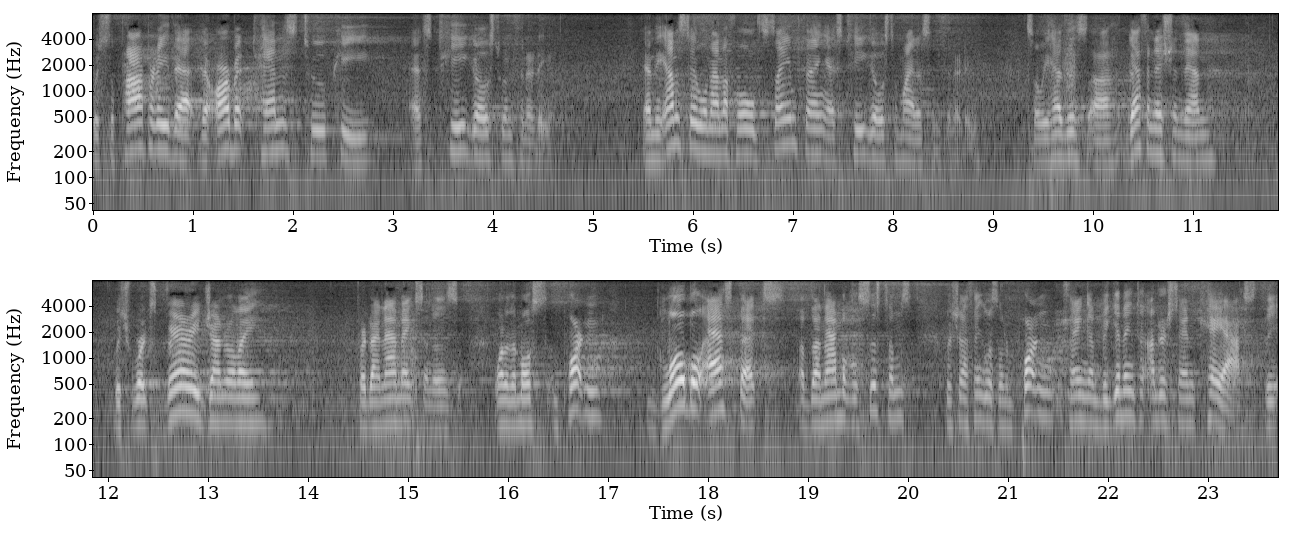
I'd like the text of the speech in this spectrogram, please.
which the property that the orbit tends to P as t goes to infinity. And the unstable manifold, same thing as t goes to minus infinity. So we have this uh, definition then which works very generally for dynamics and is one of the most important global aspects of dynamical systems, which I think was an important thing in beginning to understand chaos. The,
